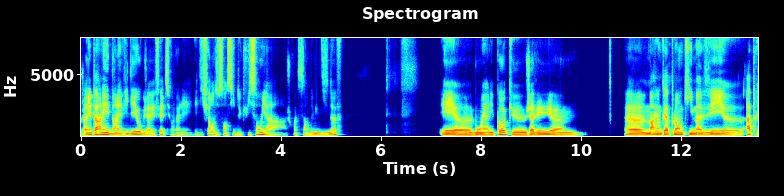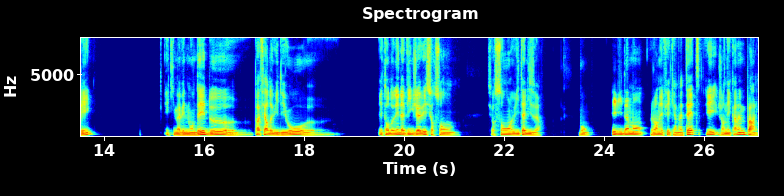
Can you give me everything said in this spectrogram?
J'en ai parlé dans la vidéo que j'avais faite sur les, différents ustensiles de cuisson, il y a, je crois que c'est en 2019. Et euh, bon, à l'époque, euh, j'avais eu Marion Caplan qui m'avait appelé et qui m'avait demandé de euh, pas faire de vidéo, euh, étant donné l'avis que j'avais sur son, sur son vitaliseur. Bon, évidemment, j'en ai fait qu'à ma tête et j'en ai quand même parlé.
